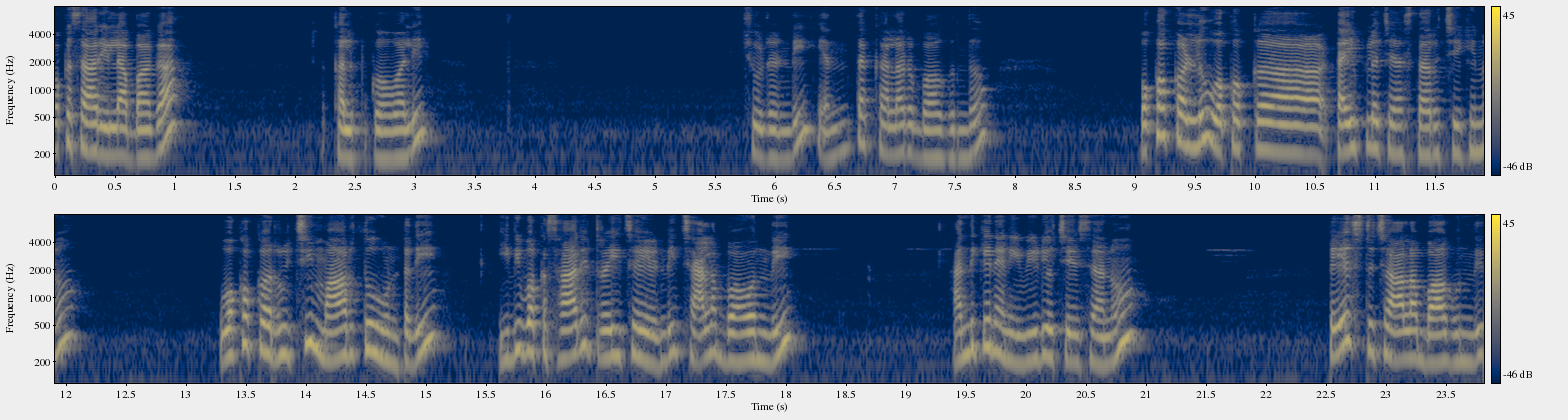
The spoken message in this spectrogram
ఒకసారి ఇలా బాగా కలుపుకోవాలి. చూడండి ఎంత కలర్ బాగుందో. ఒక్కొక్కళ్ళు ఒక్కొక్క టైప్లో చేస్తారు చికెను. ఒక్కొక్క రుచి మారుతూ ఉంటుంది. ఇది ఒకసారి ట్రై చేయండి. చాలా బాగుంది. అందుకే నేను ఈ వీడియో చేశాను. టేస్ట్ చాలా బాగుంది.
